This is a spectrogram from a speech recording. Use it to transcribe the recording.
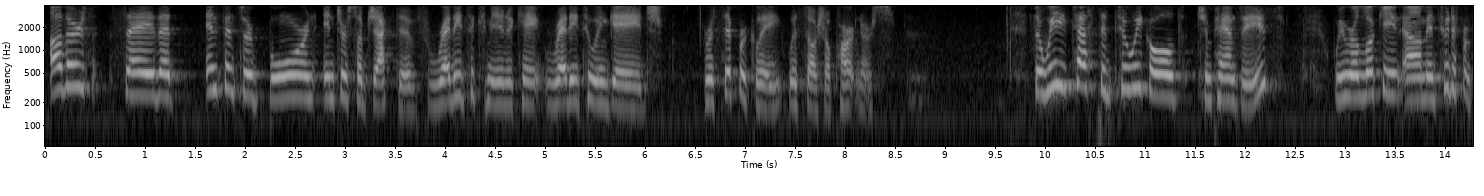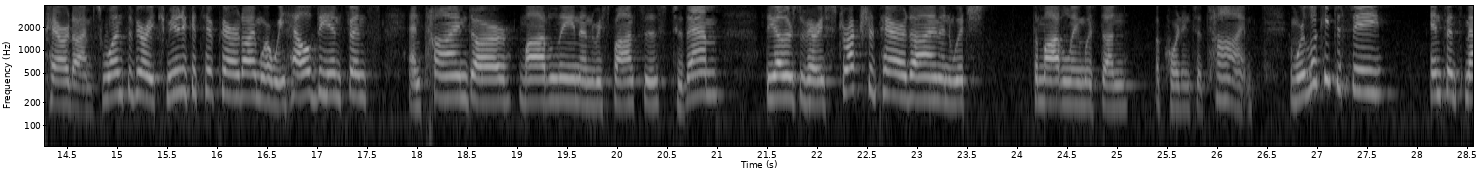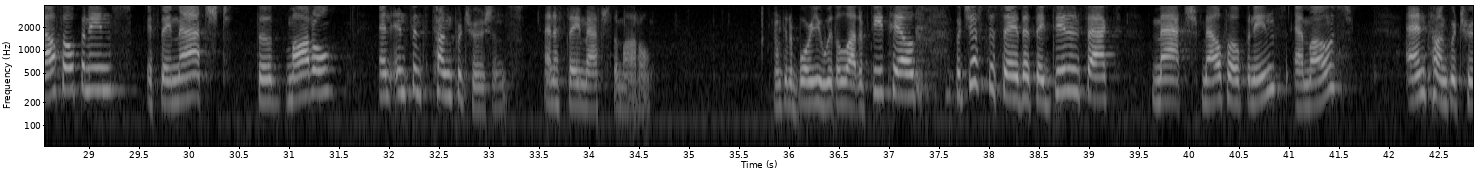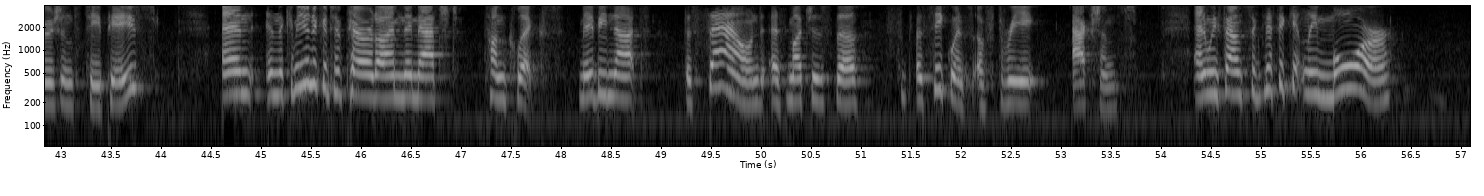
Others say that infants are born intersubjective, ready to communicate, ready to engage reciprocally with social partners. So we tested two week old chimpanzees. We were looking um, in two different paradigms. One's a very communicative paradigm where we held the infants and timed our modeling and responses to them. The other is a very structured paradigm in which the modeling was done according to time. And we're looking to see infants' mouth openings, if they matched the model, and infants' tongue protrusions, and if they match the model. I'm going to bore you with a lot of details, but just to say that they did, in fact, match mouth openings, MOs, and tongue protrusions, TPs. And in the communicative paradigm, they matched tongue clicks. Maybe not the sound as much as the a sequence of three actions. And we found significantly more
